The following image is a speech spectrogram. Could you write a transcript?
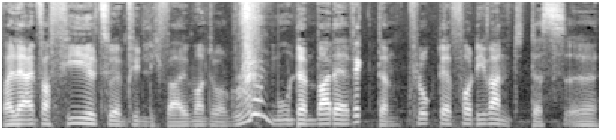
weil er einfach viel zu empfindlich war. Und dann war der weg, dann flog der vor die Wand. Das äh,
